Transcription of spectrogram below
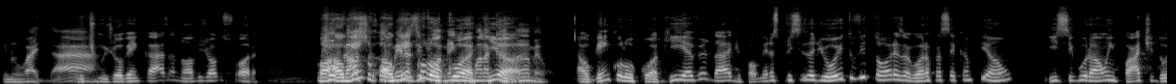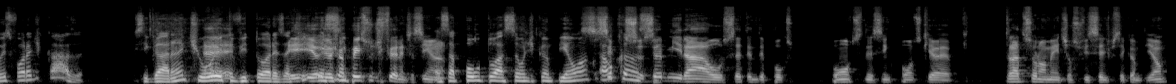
Que não vai O dar. último jogo é em casa, nove jogos fora. O Ó, alguém, alguém Palmeiras colocou aqui, ó. meu. Alguém colocou aqui, e é verdade. O Palmeiras precisa de oito vitórias agora para ser campeão e segurar um empate dois fora de casa. Se garante É, oito vitórias aqui, Eu, eu esse- já penso diferente, assim, ó. essa pontuação de campeão se, se alcança. você mirar os 70 e poucos pontos, 75 pontos, que é que tradicionalmente é o suficiente para ser campeão,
